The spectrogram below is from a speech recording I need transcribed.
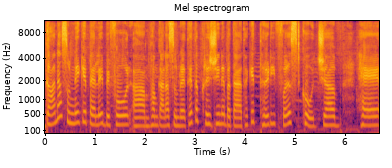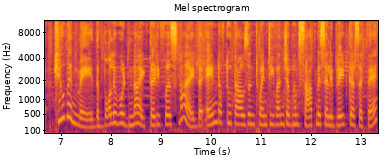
गाना सुनने के पहले बिफोर हम गाना सुन रहे थे, तब क्रिश जी ने बताया था कि थर्टी फ़र्स्ट को जब है क्यूबन में the Bollywood night thirty first night the end of 2021 जब हम साथ में सेलिब्रेट कर सकते हैं।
